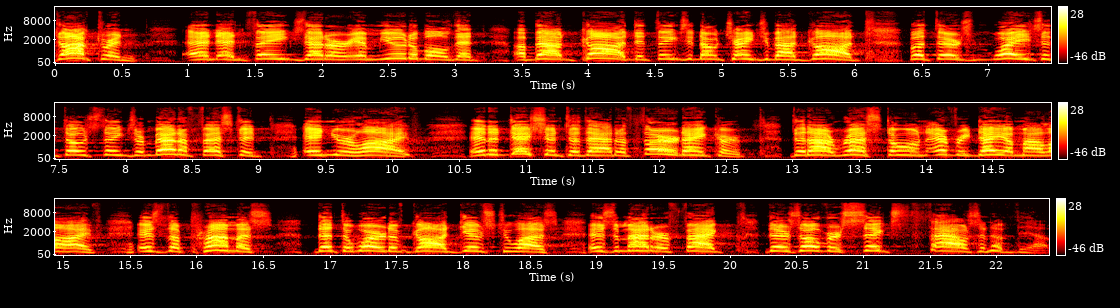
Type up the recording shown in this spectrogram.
doctrine and, and things that are immutable that about God, that things that don't change about God, but there's ways that those things are manifested in your life. In addition to that, a third anchor that I rest on every day of my life is the promise that the Word of God gives to us. As a matter of fact, there's over 6,000 of them.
